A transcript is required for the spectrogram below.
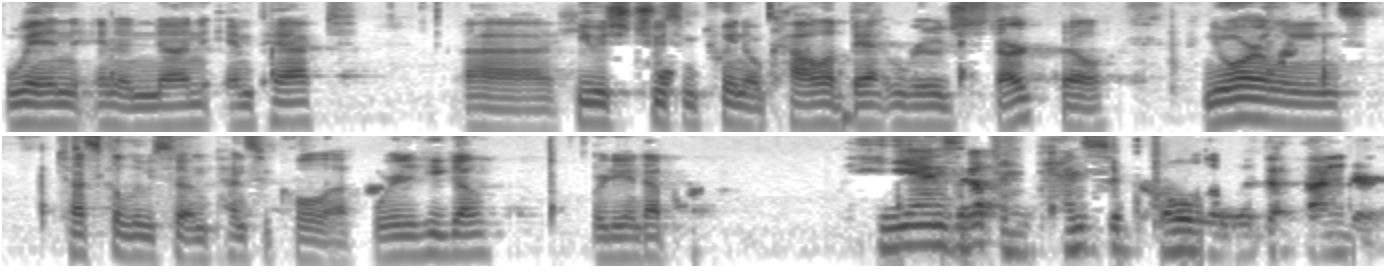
win and a none impact. Uh, he was choosing between Ocala, Baton Rouge, Starkville, New Orleans, Tuscaloosa, and Pensacola. Where did he go? Where did he end up? he ends up in Pensacola with the Thunder.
